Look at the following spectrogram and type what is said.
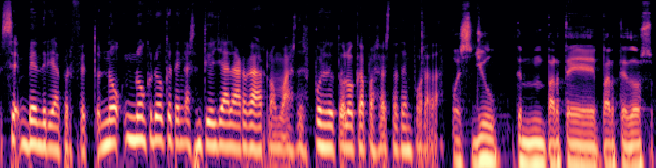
se- vendría perfecto. No, no creo que tenga sentido ya alargarlo más después de todo lo que ha pasado esta temporada. Pues You, parte 2. Parte dos.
